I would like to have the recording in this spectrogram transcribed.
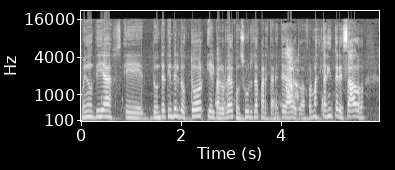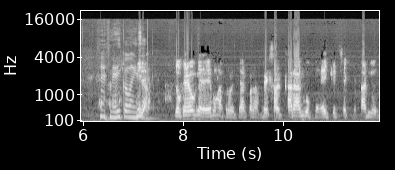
buenos días, eh, ¿dónde atiende el doctor y el valor de la consulta para estar enterado? De todas formas, están interesados, médico. Mira, yo creo que debemos aprovechar para resaltar algo que ha hecho el secretario de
